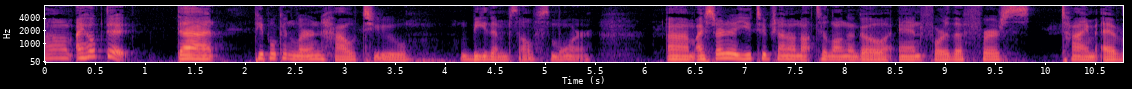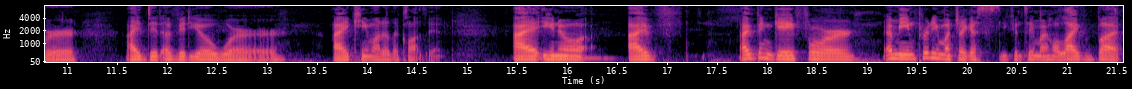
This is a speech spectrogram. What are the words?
Um, I hope that that people can learn how to be themselves more. Um, I started a YouTube channel not too long ago, and for the first time ever, I did a video where I came out of the closet. I, you know, I've I've been gay for, I mean, pretty much, I guess you can say my whole life, but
